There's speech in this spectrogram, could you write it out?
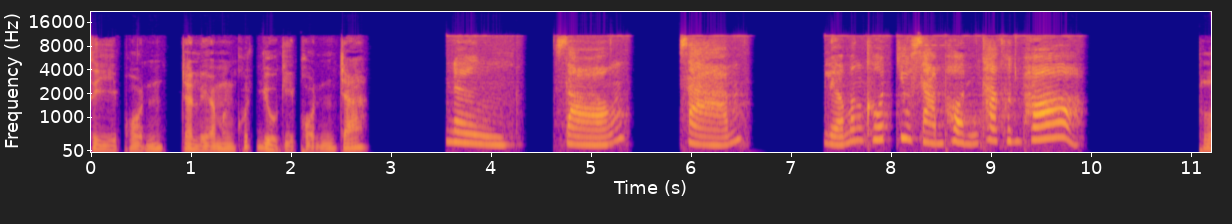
สี่ผล จะเหลือมังคุดอยู่กี่ผลจ๊ะหนึ่งสองสามเหลือมังคุดอยู่สามผลค่ะคุณพ่อ พล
